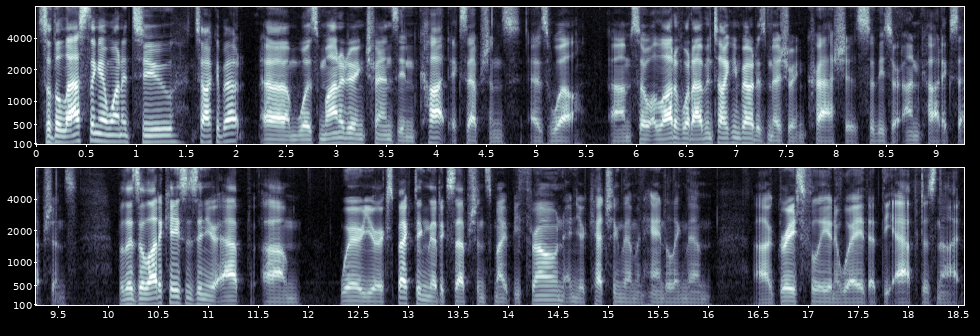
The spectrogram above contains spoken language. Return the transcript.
So the last thing I wanted to talk about um, was monitoring trends in caught exceptions as well. Um, so a lot of what I've been talking about is measuring crashes. So these are uncaught exceptions. But there's a lot of cases in your app um, where you're expecting that exceptions might be thrown and you're catching them and handling them uh, gracefully in a way that the app does not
